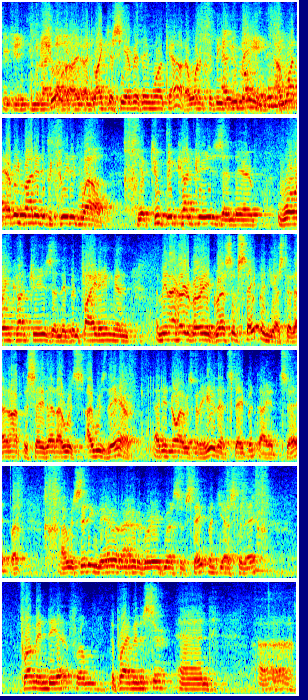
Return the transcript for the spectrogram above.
situation, human rights. sure, I- I'd like to see everything work out. I want it to be humane. I want everybody to be treated well. You have two big countries, and they're warring countries, and they've been fighting, and, I mean, I heard a very aggressive statement yesterday. I don't have to say that. I was, I was there. I didn't know I was going to hear that statement, I had said, but I was sitting there, and I heard a very aggressive statement yesterday from India, from the Prime Minister, and uh,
